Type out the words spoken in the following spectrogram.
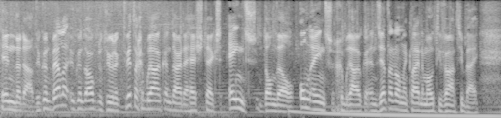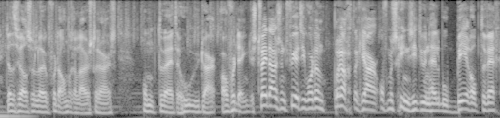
Inderdaad, u kunt bellen. U kunt ook natuurlijk Twitter gebruiken... en daar de hashtags eens dan wel oneens gebruiken. En zet er dan een kleine motivatie bij. Dat is wel zo leuk voor de andere luisteraars om te weten hoe u daarover denkt. Dus 2014 wordt een prachtig jaar. Of misschien ziet u een heleboel beren op de weg.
